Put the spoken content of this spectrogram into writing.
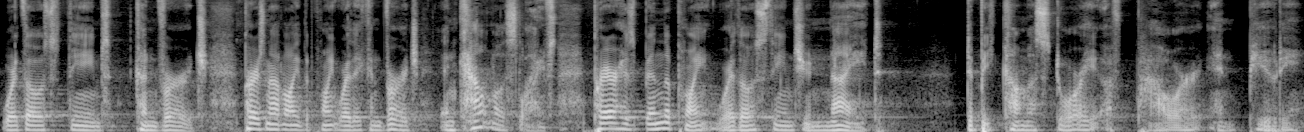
where those themes converge. Prayer is not only the point where they converge in countless lives, prayer has been the point where those themes unite to become a story of power and beauty,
